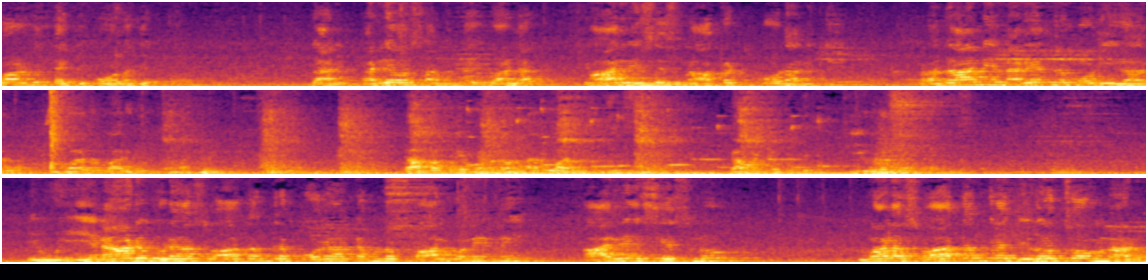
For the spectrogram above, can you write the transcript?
వాళ్ళు తగ్గిపోవాలని చెప్తారు దాని పర్యవసానంగా ఇవాళ ఆర్ఎస్ఎస్ను ఆకట్టుకోవడానికి ప్రధాని నరేంద్ర మోడీ గారు ఇవాళ వారి గురించి మాట్లాడుతున్నారు తాపత్రయపడతా ఉన్నారు వారి కాబట్టి తీవ్రంగా నువ్వు ఏనాడు కూడా స్వాతంత్ర పోరాటంలో పాల్గొనేని ఆర్ఎస్ఎస్ను ఇవాళ స్వాతంత్ర దినోత్సవం నాడు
